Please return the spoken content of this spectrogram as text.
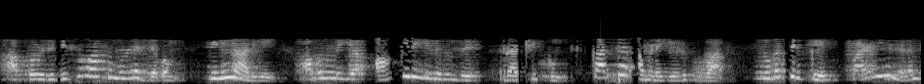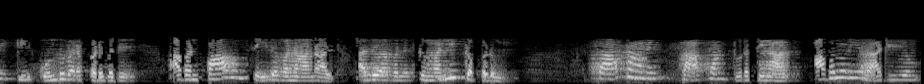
அப்பொழுது விசுவாசமுள்ள ஜெபம் பிணியாளியை அவனுடைய ஆக்கிரையிலிருந்து ரட்சிக்கும். கர்த்தர் அவனை எழுப்புவார். சுகத்திற்கு பழைய நிலைமைக்கு கொண்டு வரப்படுவது அவன் பாவம் செய்தவனானால் அது அவனுக்கு மன்னிக்கப்படும். சாத்தானை சாத்தான் துரத்தினால் அவனுடைய ராஜ்யம்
